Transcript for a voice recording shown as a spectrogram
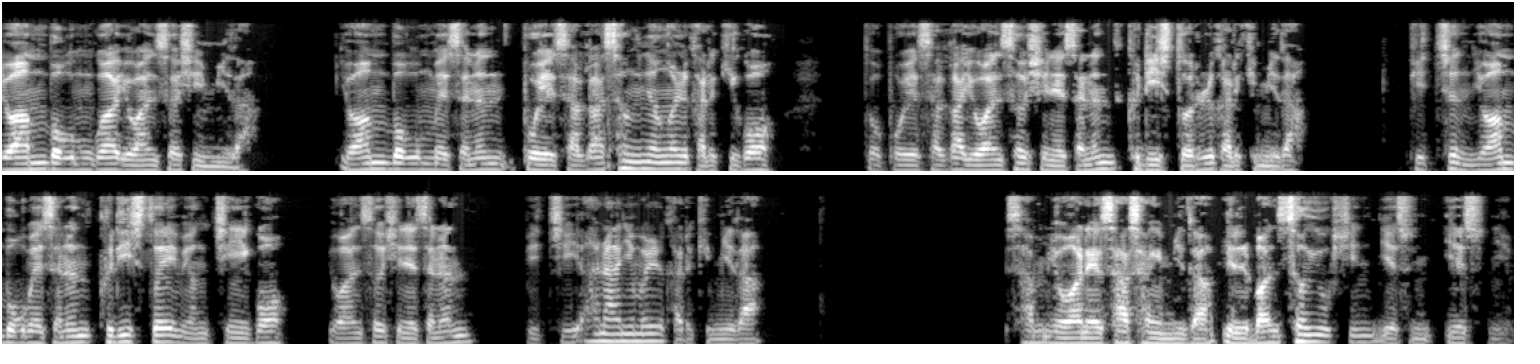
요한복음과 요한서신입니다. 요한복음에서는 보혜사가 성령을 가리키고 또 보혜사가 요한서신에서는 그리스도를 가리킵니다. 빛은 요한복음에서는 그리스도의 명칭이고 요한서신에서는 빛이 하나님을 가리킵니다. 3 요한의 사상입니다. 1번 성육신 예수, 예수님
